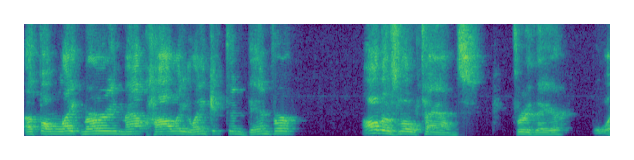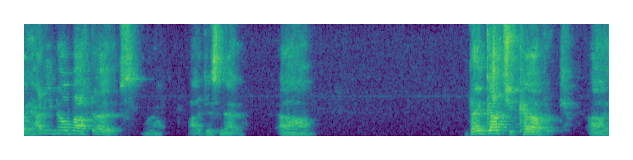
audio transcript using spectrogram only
up on Lake Murray, Mount Holly, Lincolnton, Denver, all those little towns through there. Boy, how do you know about those? Well, I just know. Um, they've got you covered. Uh,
